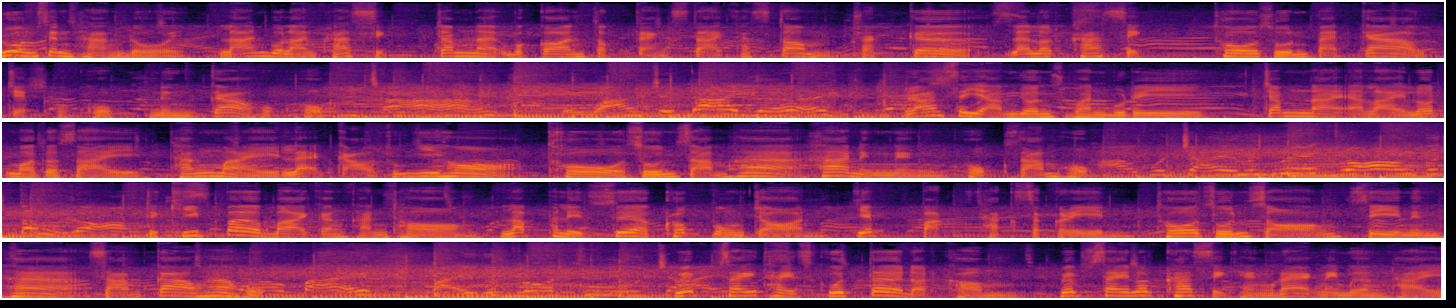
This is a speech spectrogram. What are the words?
ร่วมเส้นทางโดย ร้านโบราณคลาสสิก จำหน่ายอุปกรณ์ตกแต่งสไตล์ custom trucker และรถคลาสสิก โทร 0897661966ทางก็วางใจได้เลยร้านสยามยนต์สุพรรณบุรี จำหน่ายอะไหล่รถมอเตอร์ไซค์ทั้งใหม่และเก่าทุกยี่ห้อ โทร 0355111636หากว่าใจมันเรียกร้องก็ต้องลอง The Keeper by กังหันทอง รับผลิตเสื้อครบวงจร เย็บปักถักสกรีน โทร 02-415-3956ไปไปกับรถคู่ใจเว็บไซต์ไทยสกูตเตอร์ .com เว็บไซต์รถคลาสสิกแห่งแรกในเมืองไทย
